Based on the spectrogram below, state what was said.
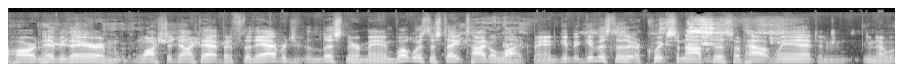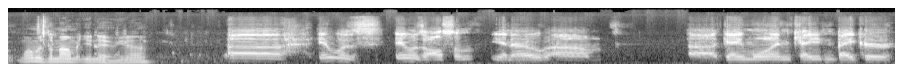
hard and heavy there and watched it down like that. But for the average listener, man, what was the state title like, man? Give give us the, a quick synopsis of how it went, and you know, when was the moment you knew? You know, Uh, it was it was awesome. You know, um, uh, game one, Caden Baker,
